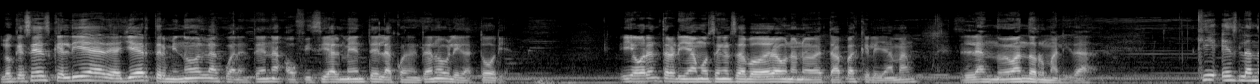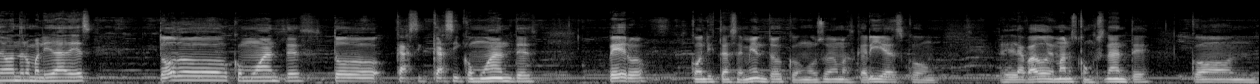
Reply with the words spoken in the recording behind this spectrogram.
lo que sé es que el día de ayer terminó la cuarentena oficialmente, la cuarentena obligatoria. Y ahora entraríamos en El Salvador a una nueva etapa que le llaman la nueva normalidad. ¿Qué es la nueva normalidad? Es todo como antes, todo casi casi como antes, pero con distanciamiento, con uso de mascarillas, con lavado de manos constante, con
